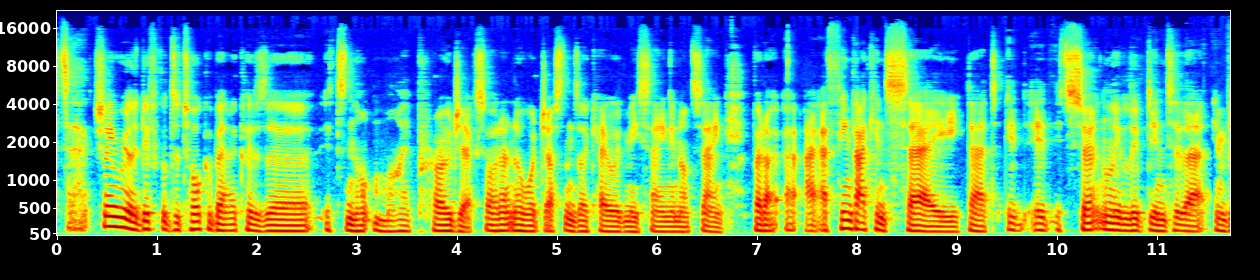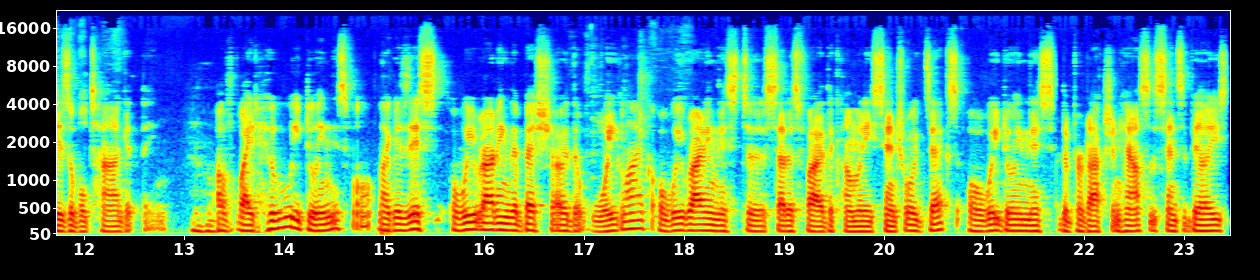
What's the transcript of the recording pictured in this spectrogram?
it's actually really difficult to talk about it because uh, it's not my project. So I don't know what Justin's okay with me saying and not saying. But I, I, I think I can say that it, it, it certainly lived into that invisible target thing. Mm-hmm. Of wait, who are we doing this for? Like, is this are we writing the best show that we like, or are we writing this to satisfy the Comedy Central execs, or are we doing this the production house's sensibilities,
